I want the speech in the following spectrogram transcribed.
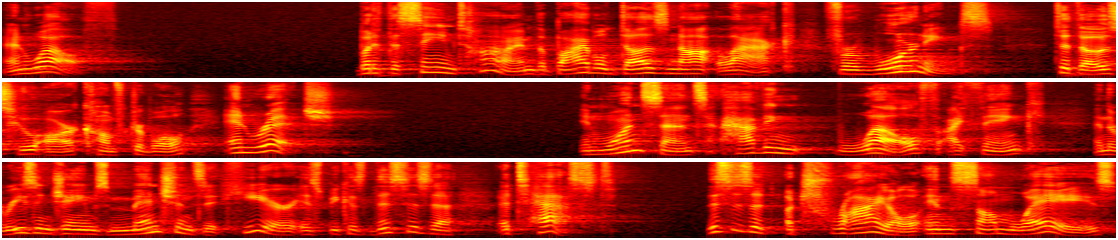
and wealth. But at the same time, the Bible does not lack for warnings to those who are comfortable and rich. In one sense, having wealth, I think, and the reason James mentions it here is because this is a, a test. This is a, a trial in some ways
